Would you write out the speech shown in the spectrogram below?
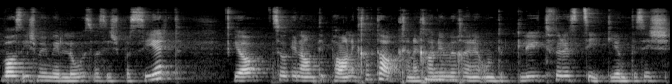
was ist mit mir los, was ist passiert? Ja, sogenannte Panikattacken. Ich konnte nicht mehr unter die Leute für ein Zeitchen und das ist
